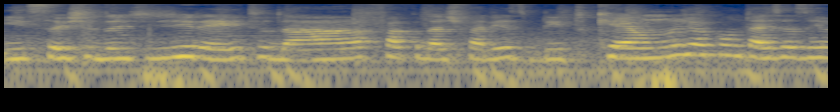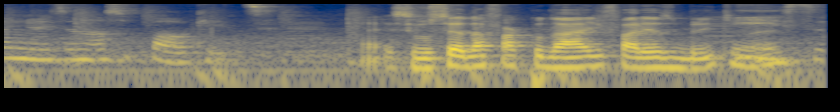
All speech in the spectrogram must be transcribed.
E sou estudante de Direito da Faculdade Farias Brito, que é onde acontecem as reuniões do nosso Pockets. É, se você é da Faculdade Farias Brito, né? Isso.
